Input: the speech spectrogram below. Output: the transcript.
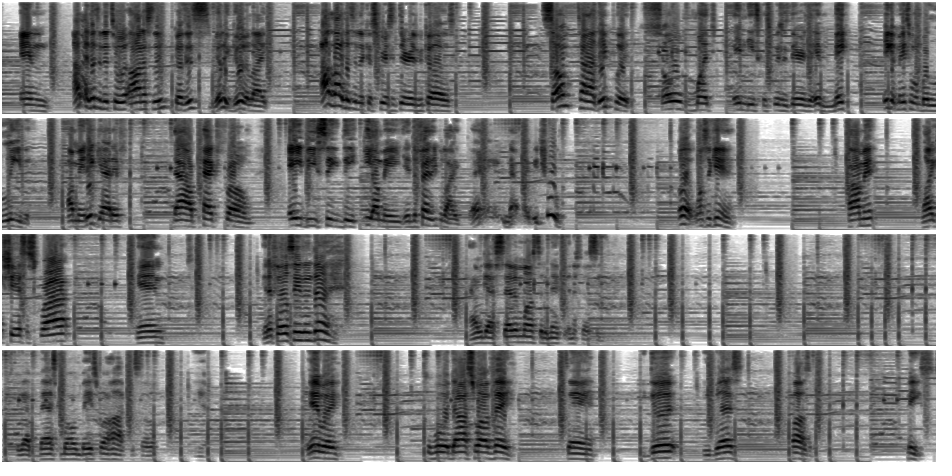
and I like listening to it honestly because it's really good. Like I like listening to conspiracy theories because sometimes they put so much in these conspiracy theories that it make it can make someone believe it. I mean, they got it now packed from A, B, C, D, E. I mean, and the fact that you be like, dang, that might be true. But once again, comment, like, share, subscribe, and NFL season done. Now we got seven months to the next NFL season. We got basketball and baseball, hockey. So, yeah. Anyway, it's your boy Don Suave saying, be good, be blessed, positive. Peace.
